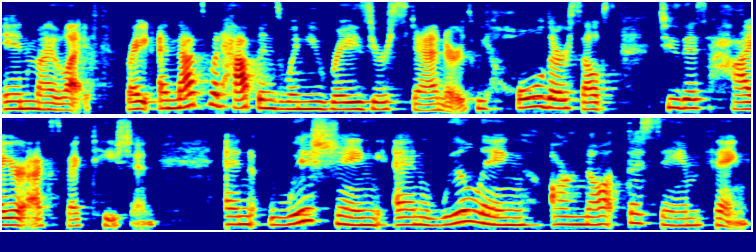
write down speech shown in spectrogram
in my life, right? And that's what happens when you raise your standards. We hold ourselves to this higher expectation and wishing and willing are not the same thing.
